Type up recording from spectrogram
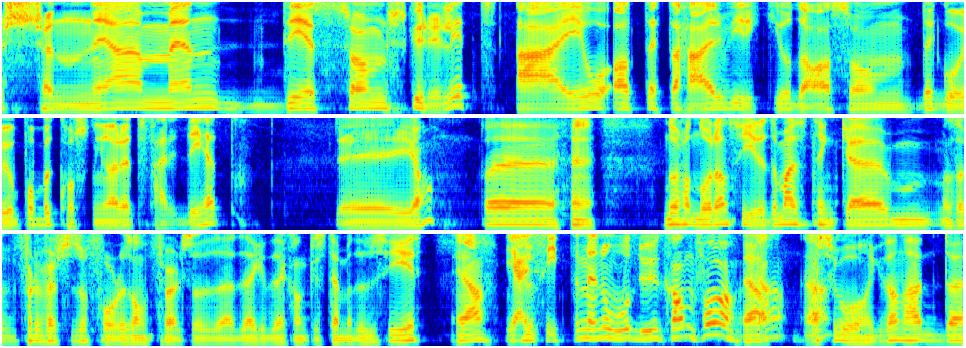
skjønner jeg, men det som skurrer litt, er jo at dette her virker jo da som Det går jo på bekostning av rettferdighet. da. Det, ja. Det, når, han, når han sier det til meg, så tenker jeg mm, altså, For det første så får du sånn følelse det, det, det kan ikke stemme, det du sier. Ja. Jeg sitter med noe du kan få! Ja, Vær så god. Ikke sant? Her, det,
